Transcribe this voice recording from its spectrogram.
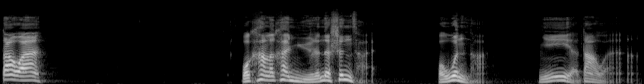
大碗。”我看了看女人的身材，我问她。您也大碗啊？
